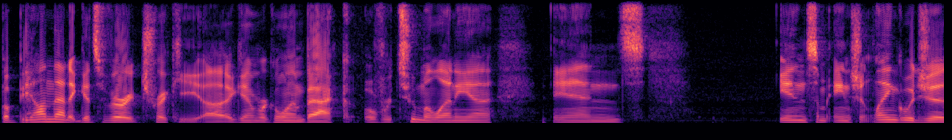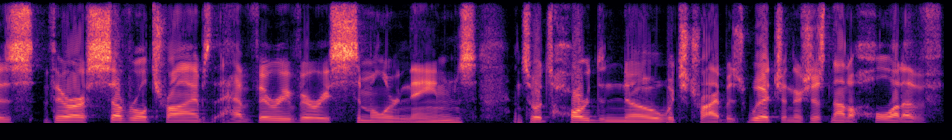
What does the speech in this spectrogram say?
But beyond that, it gets very tricky. Uh, again, we're going back over two millennia, and in some ancient languages, there are several tribes that have very, very similar names, and so it's hard to know which tribe is which, and there's just not a whole lot of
